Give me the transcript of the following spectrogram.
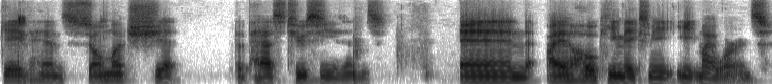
gave him so much shit the past two seasons, and I hope he makes me eat my words.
